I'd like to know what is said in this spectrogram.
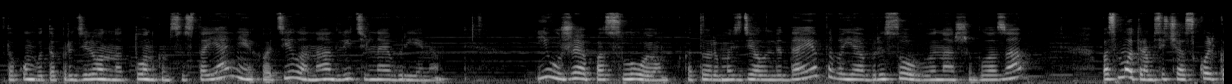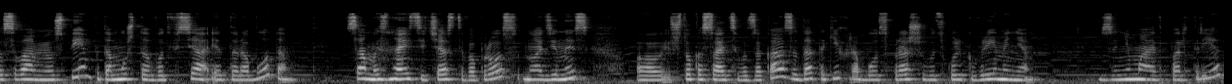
в таком вот определенно тонком состоянии хватило на длительное время. И уже по слою, который мы сделали до этого, я обрисовываю наши глаза. Посмотрим сейчас, сколько с вами успеем, потому что вот вся эта работа, самый, знаете, частый вопрос, ну, один из, э, что касается вот заказа, да, таких работ, спрашивают, сколько времени занимает портрет.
